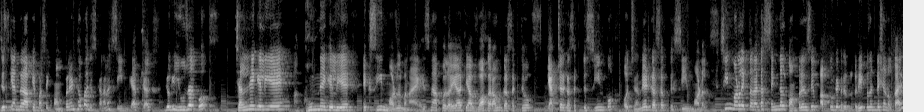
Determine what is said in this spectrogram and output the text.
जिसके अंदर आपके पास एक कंपोनेंट होगा, जिसका नाम है सीन कैप्चर जो कि यूज़र को चलने के लिए, घूमने के लिए एक सीन मॉडल बनाएगा जिसमें आपको लगेगा कि आप वॉक अराउंड कर सकते हो कैप्चर कर सकते हो सीन को और जनरेट कर सकते हो सीन मॉडल सीन मॉडल एक तरह का single comprehensive up to date representation होता है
